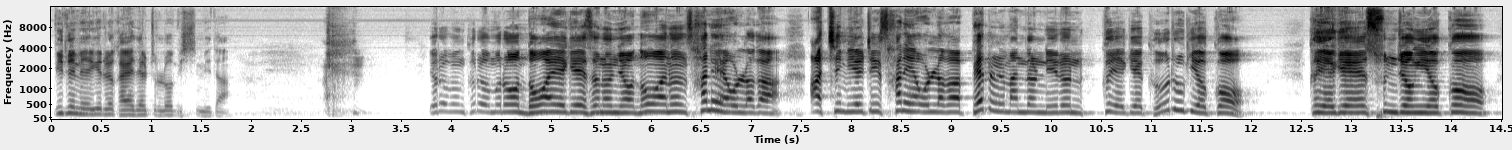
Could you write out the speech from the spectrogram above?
믿음의 길을 가야 될 줄로 믿습니다. 여러분 그러므로 노아에게서는요 노아는 산에 올라가 아침 일찍 산에 올라가 배를 만드는 일은 그에게 거룩이었고 그에게 순종이었고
